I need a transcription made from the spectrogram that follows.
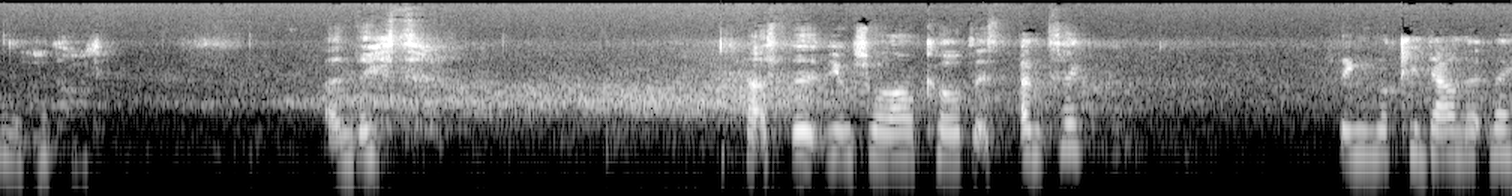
Oh my god. And this that's the usual alcove that's empty. Thing looking down at me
